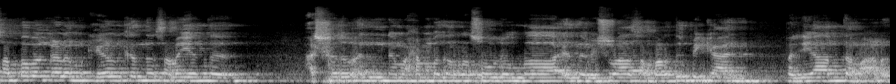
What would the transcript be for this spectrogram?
സംഭവങ്ങളും കേൾക്കുന്ന സമയത്ത് അഷ്ഹദു അന്ന മുഹമ്മദ് റസൂലുള്ള എന്ന വിശ്വാസം വർദ്ധിപ്പിക്കാൻ പര്യാപ്തമാണ്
